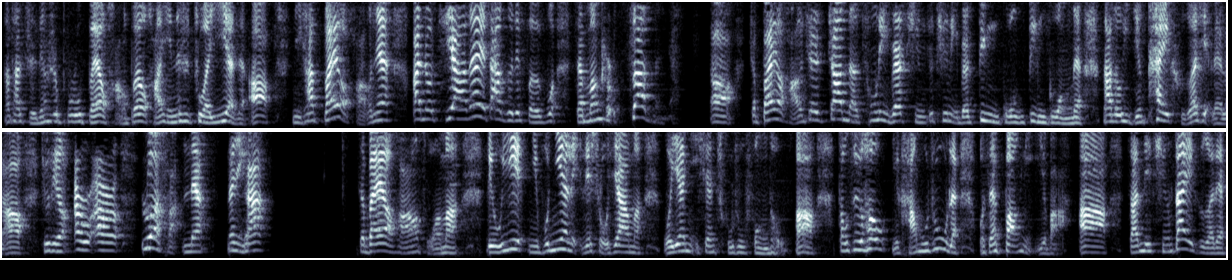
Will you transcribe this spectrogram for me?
那他指定是不如白小航。白小航人那是专业的啊！你看白小航呢，按照加代大哥的吩咐，在门口站着呢。啊，这白小航这站的，从里边听就听里边叮咣叮咣的，那都已经开壳起来了啊！就听嗷嗷乱喊的。那你看。这白小航琢磨：刘毅，你不聂磊的手下吗？我让你先出出风头啊，到最后你扛不住了，我再帮你一把啊！咱得听戴哥的，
